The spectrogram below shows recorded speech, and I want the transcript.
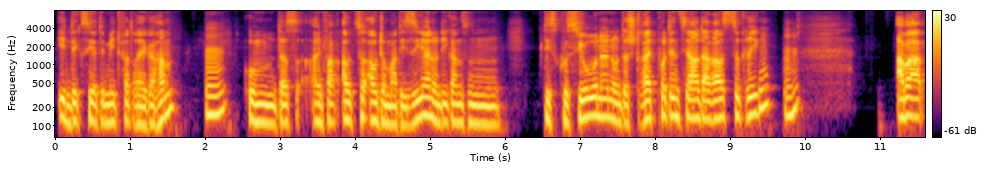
indexierte Mietverträge haben, mhm. um das einfach zu automatisieren und die ganzen Diskussionen und das Streitpotenzial daraus zu kriegen. Mhm. Aber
